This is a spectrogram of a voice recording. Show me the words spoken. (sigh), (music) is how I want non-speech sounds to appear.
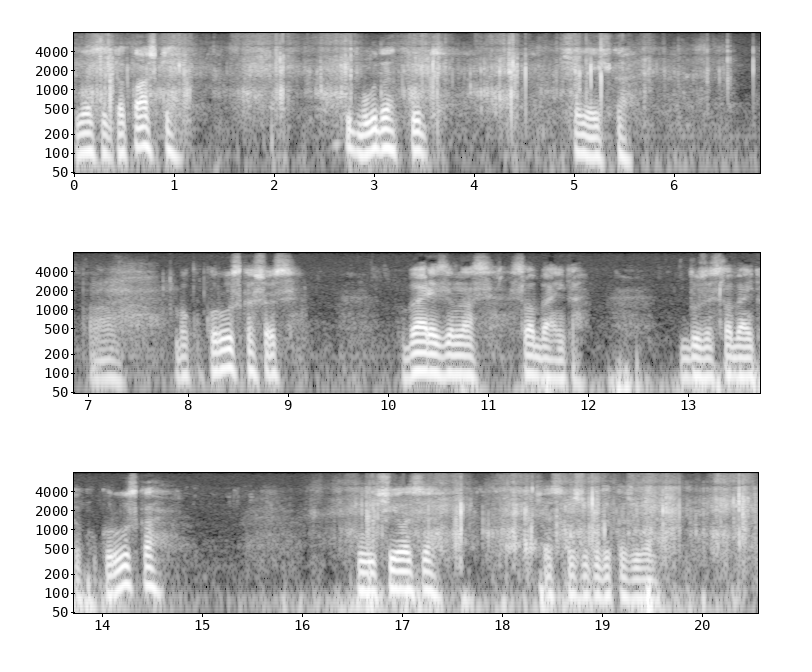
носить какашки. Тут буде, тут пшеничка. Бо кукурузка щось в березі в нас слабенька. Дуже слабенька кукурузка получилася. Зараз схожу покажу вам.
